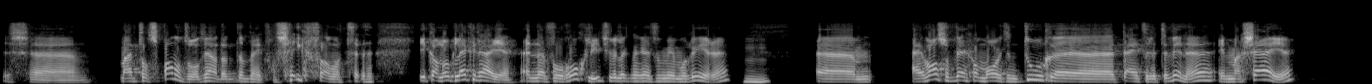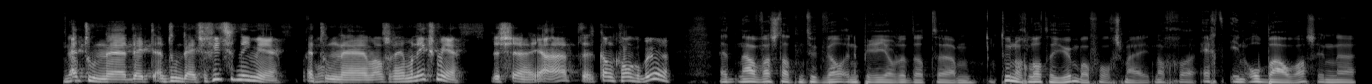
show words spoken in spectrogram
Dus, uh, maar het tot spannend wordt, ja, daar, daar ben ik van zeker van. Want, uh, je kan ook lekker rijden. En uh, voor Roglic wil ik nog even memoreren. Mhm. Mm -hmm. um, hij was op weg om ooit een Tour tijdrit te winnen in Marseille. Ja. En, toen, deed, en toen deed zijn fiets het niet meer. En toen was er helemaal niks meer. Dus ja, het, het, kan gewoon gebeuren. Nou was dat natuurlijk wel in een periode dat um, toen nog Lotte Jumbo volgens mij nog echt in opbouw was. En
